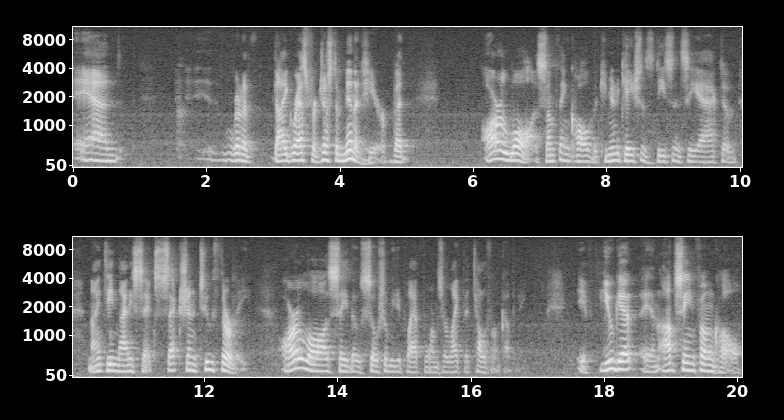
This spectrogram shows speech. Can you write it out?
and we're going to digress for just a minute here, but our laws, something called the Communications Decency Act of 1996, Section 230, our laws say those social media platforms are like the telephone company if you get an obscene phone call,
